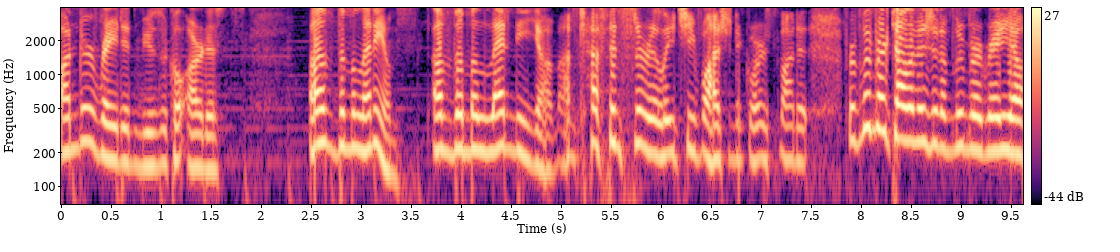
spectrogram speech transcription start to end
underrated musical artists of the millennium. Of the millennium. I'm Kevin Cirilli, Chief Washington Correspondent for Bloomberg Television and Bloomberg Radio.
